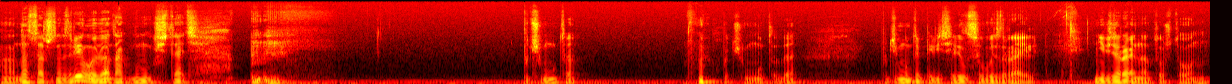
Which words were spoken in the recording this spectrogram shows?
а, достаточно зрелый, да, так будем считать, почему-то, почему-то, да, почему-то переселился в Израиль. Невзирая на то, что он,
